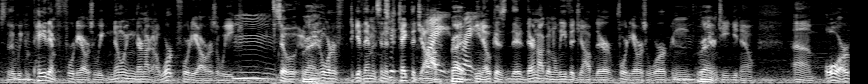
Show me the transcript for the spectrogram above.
so that we Mm-hmm. can pay them for 40 hours a week, knowing they're not going to work 40 hours a week. So, Right. in order to give them incentive to, Mm. To- take the job, Right. Right. Right. you know, because they're, they're not going to leave a job there 40 hours of work and Mm-hmm. Guaranteed, you know. Um, or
